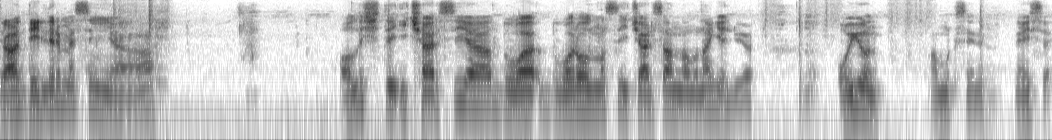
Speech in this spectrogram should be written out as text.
Ya delirmesin ya. Al işte içerisi ya. Duvar, duvar olması içerisi anlamına geliyor. Oyun. Amık senin. Neyse.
